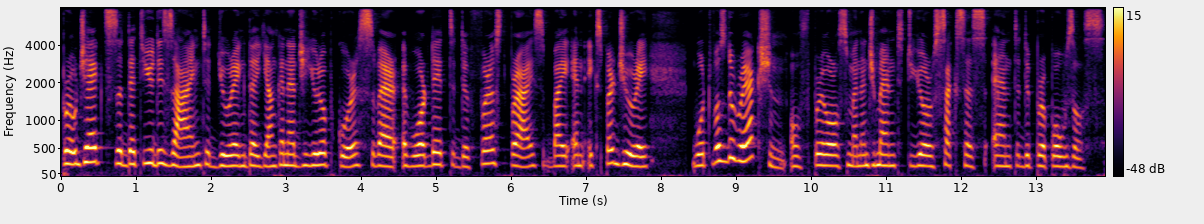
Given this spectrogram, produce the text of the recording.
Projects that you designed during the Young Energy Europe course were awarded the first prize by an expert jury what was the reaction of Preol's management to your success and the proposals?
